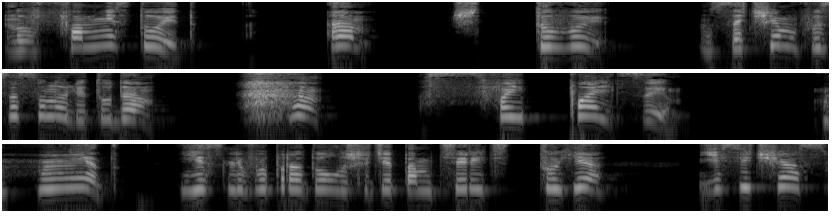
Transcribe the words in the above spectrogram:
вам не стоит. А, что вы... Зачем вы засунули туда... свои пальцы? Нет, если вы продолжите там тереть, то я... Я сейчас...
